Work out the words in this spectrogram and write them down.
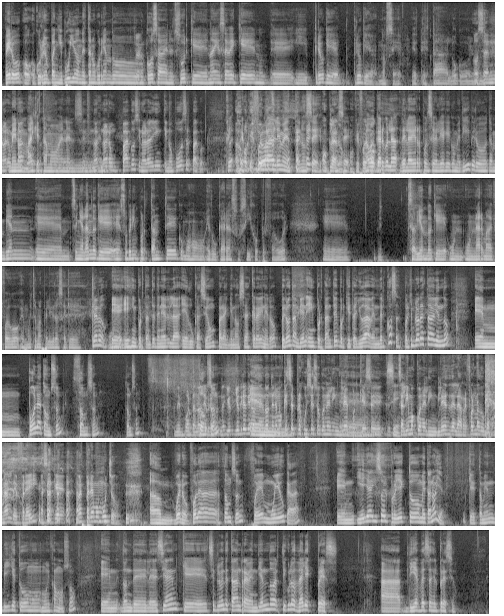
Pero o- ocurrió en Panguipulli, donde están ocurriendo Claro. cosas en el sur que nadie sabe qué. no- eh, y creo que, creo que, no sé, es- está loco. el O sea, no era un Menos Paco. mal que estamos en el. Sí, no, en- no era un Paco, sino era alguien que no pudo ser Paco. Cla- o que fue probablemente, no sé. O claro, no sé. o que fue Me hago Paco. cargo la- de la irresponsabilidad que cometí, pero también eh, señalando que es súper importante como educar a sus hijos, por favor. Eh, sabiendo que un, un arma de fuego es mucho más peligrosa que... Claro, un- eh, es importante tener la educación para que no seas carabinero, pero también es importante porque te ayuda a vender cosas. Por ejemplo, ahora estaba viendo em, Paula Thompson, Thompson, Thompson, No importa, no te Thompson. preocupes. yo, yo creo que no, Em, no tenemos que ser prejuiciosos con el inglés eh, porque se- sí. salimos con el inglés de la reforma educacional de Frey, así que no esperemos mucho. Um, bueno, Paula Thompson fue muy educada em, y ella hizo el proyecto Metanoia, que también vi que estuvo muy, famoso, em, donde le decían que simplemente estaban revendiendo artículos de AliExpress a 10 veces el precio.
